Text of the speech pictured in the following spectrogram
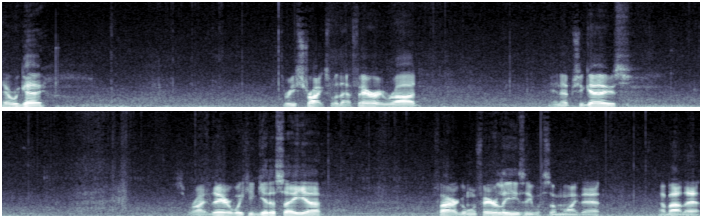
There we go. Three strikes with that ferro rod. And up she goes. So right there, we could get us a uh, fire going fairly easy with something like that. How about that?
